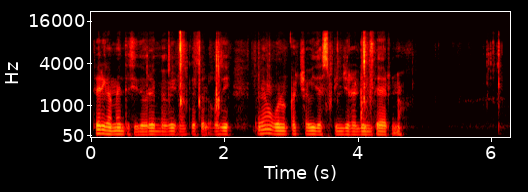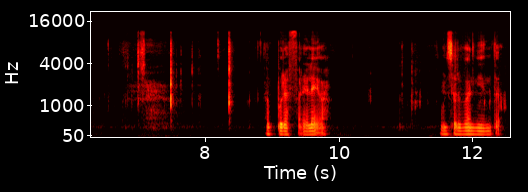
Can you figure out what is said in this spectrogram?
Teoricamente si dovrebbe aprire anche solo così. Proviamo con un cacciavite a spingere all'interno. Oppure a fare leva. Non serve a niente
